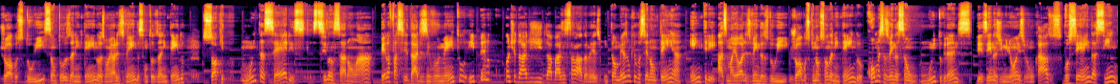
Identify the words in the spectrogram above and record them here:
jogos do Wii são todos da Nintendo, as maiores vendas são todas da Nintendo, só que muitas séries se lançaram lá pela facilidade de desenvolvimento e pelo quantidade de, da base instalada mesmo. Então, mesmo que você não tenha entre as maiores vendas do Wii jogos que não são da Nintendo, como essas vendas são muito grandes, dezenas de milhões em alguns casos, você ainda assim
